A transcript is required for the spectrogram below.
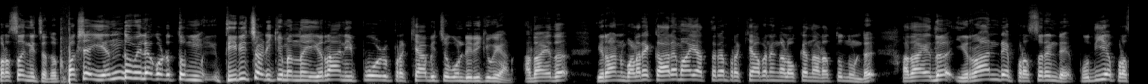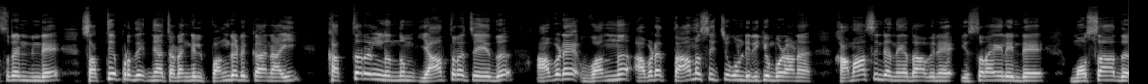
പ്രസംഗിച്ചത്. പക്ഷേ എന്തു വില കൊടുത്തും തിരിച്ചടിക്കുമെന്ന് ഇറാൻ ഇപ്പോഴും പ്രഖ്യാപിച്ചുകൊണ്ടിരിക്കുകയാണ്. അതായത് ഇറാൻ വളരെ കാലമായി അത്തരം പ്രഖ്യാപനങ്ങളൊക്കെ നടത്തുന്നുണ്ട്. അതായത് ഇറാന്റെ പ്രസിഡന്റ് പുതിയ പ്രസിഡന്റിന്റെ സത്യപ്രതിജ്ഞാ ചടങ്ങിൽ പങ്കെടുക്കാനായി ഖത്തറിൽ നിന്നും യാത്ര ചെയ്ത് അവിടെ വന്ന് അവിടെ താമസിച്ചു കൊണ്ടിരിക്കുമ്പോഴാണ് ഹമാസിന്റെ നേതാവിനെ ഇസ്രായേലിന്റെ മൊസാദ്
